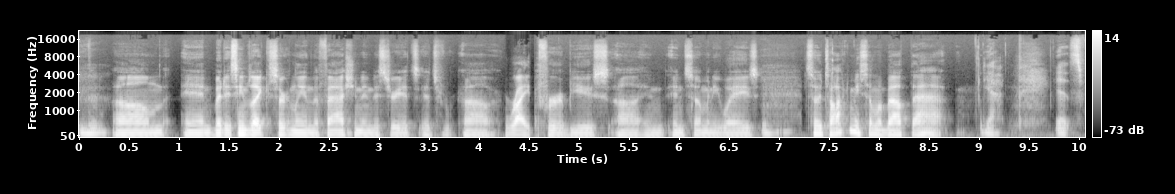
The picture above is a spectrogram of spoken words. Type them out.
Mm-hmm. Um, and but it seems like certainly in the fashion industry, it's it's uh, ripe for abuse uh, in in so many ways. Mm-hmm. So talk to me some about that. Yeah, it's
